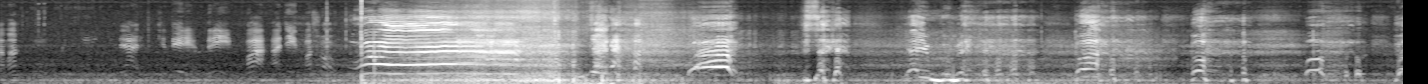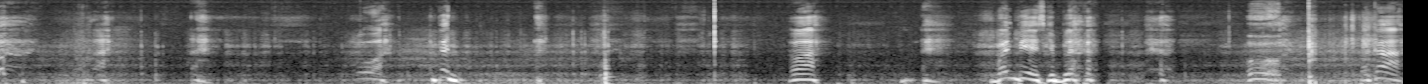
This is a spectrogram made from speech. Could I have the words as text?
прямо. Пять, четыре, три, два, один, пошел. Сука! А! Сука! Я ебу, бля. О! О! О! О! Опять. О! Бомбейский, бля. О! Пока.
